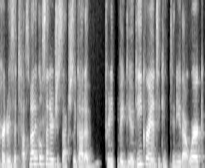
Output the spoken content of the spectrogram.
partners at tufts medical center just actually got a pretty big dod grant to continue that work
